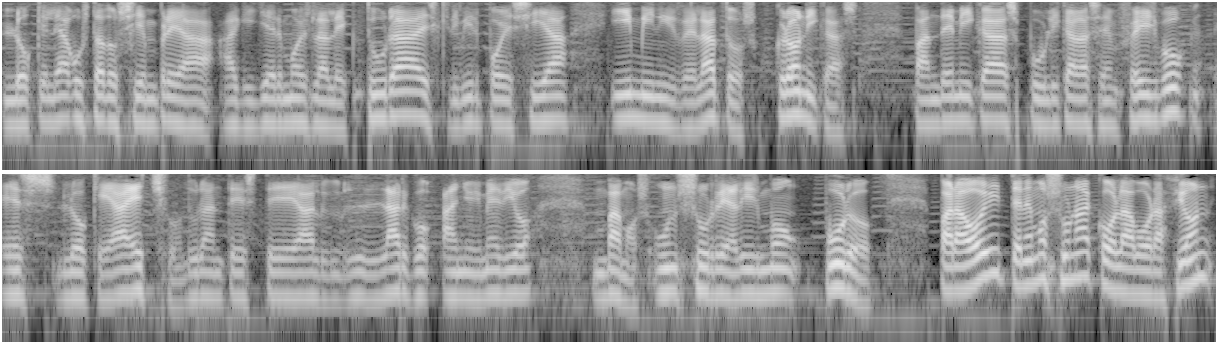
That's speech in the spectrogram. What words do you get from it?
lo que le ha gustado siempre a, Guillermo es la lectura, escribir poesía y mini relatos, crónicas pandémicas publicadas en Facebook es lo que ha hecho durante este largo año y medio, vamos, un surrealismo puro. Para hoy tenemos una colaboración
